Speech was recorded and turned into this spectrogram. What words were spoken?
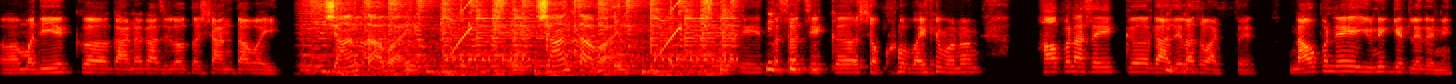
मध्ये एक गाणं गाजलं होतं शांताबाई. शांताबाई. शांताबाई. ते तसाच एक सखूबाई म्हणून हा पण असं एक गाजेल असं वाटतंय. नाव पण युनिक घेतलंय त्यांनी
